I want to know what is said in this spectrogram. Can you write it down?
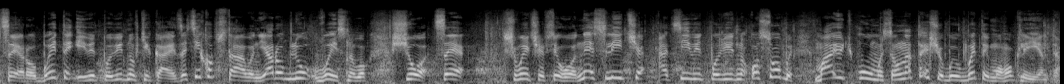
Це робити і відповідно втікає. За цих обставин я роблю висновок, що це швидше всього не слідча, а ці відповідно особи мають умисел на те, щоб вбити мого клієнта.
